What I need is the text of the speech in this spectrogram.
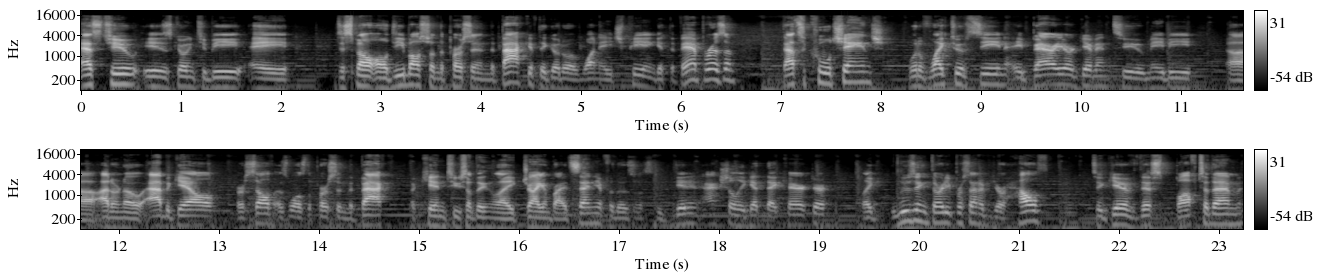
S2 is going to be a dispel all debuffs from the person in the back if they go to a 1 HP and get the vampirism. That's a cool change. Would have liked to have seen a barrier given to maybe, uh, I don't know, Abigail herself, as well as the person in the back, akin to something like Dragon Bride Senya, for those of us who didn't actually get that character. Like, losing 30% of your health to give this buff to them,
